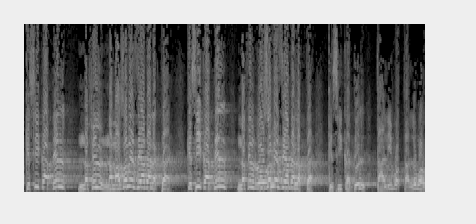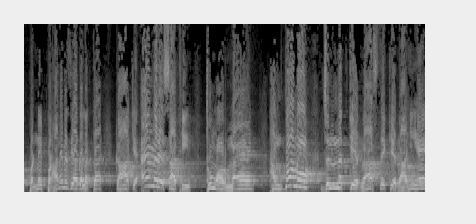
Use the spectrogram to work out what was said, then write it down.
کسی کا دل نفل نمازوں میں زیادہ لگتا ہے۔ کسی کا دل نفل روزوں میں زیادہ لگتا ہے۔ کسی کا دل تعلیم و تعلم اور پڑھنے پڑھانے میں زیادہ لگتا ہے۔ کہا کہ اے میرے ساتھی، تم اور میں ہم دونوں جنت کے راستے کے راہی ہیں،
